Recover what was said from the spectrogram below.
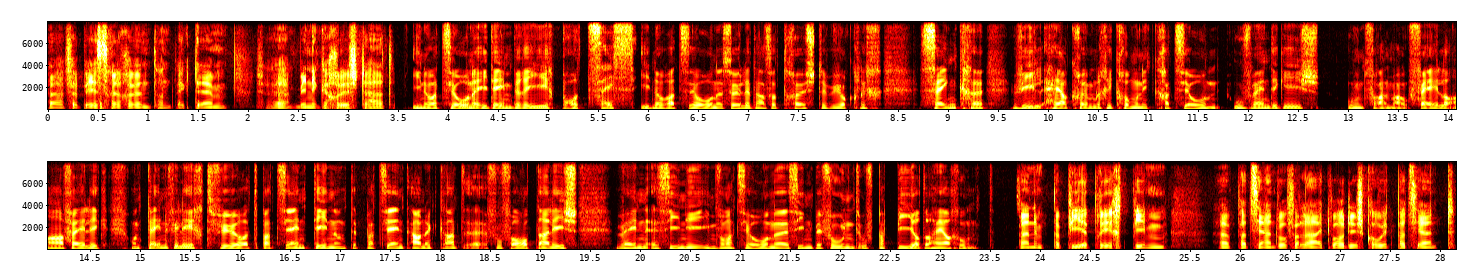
äh, verbessern können und wegen dem äh, weniger Kosten hat. Innovationen in dem Bereich, Prozessinnovationen sollen also die Kosten wirklich senken, weil herkömmliche Kommunikation aufwendig ist und vor allem auch fehleranfällig und dann vielleicht für die Patientin und den Patient auch nicht gerade äh, von Vorteil ist, wenn seine Informationen, sein Befund auf Papier daherkommt. Bei einem Papierbericht beim Patient, der verleiht wurde, ist Covid-Patient,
